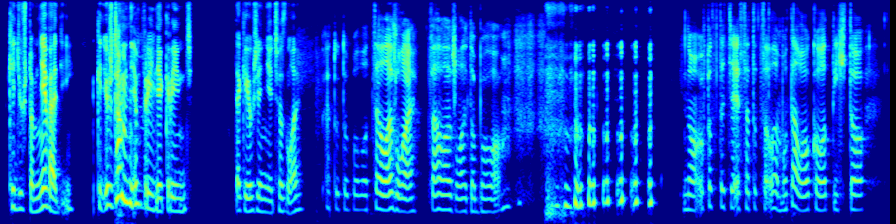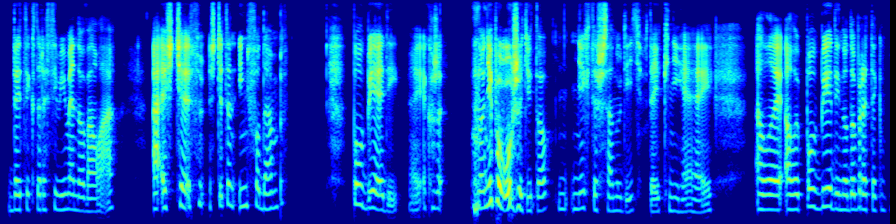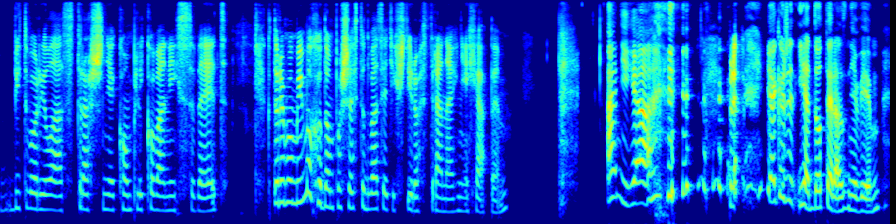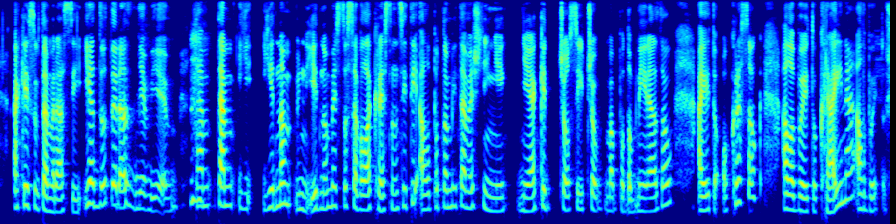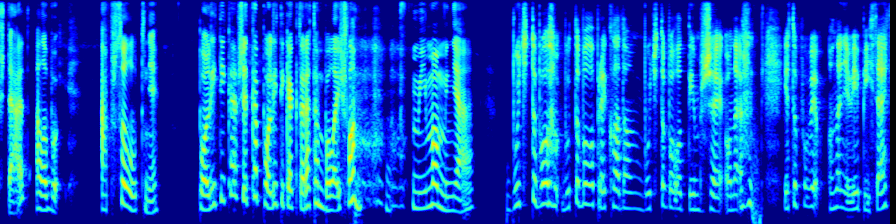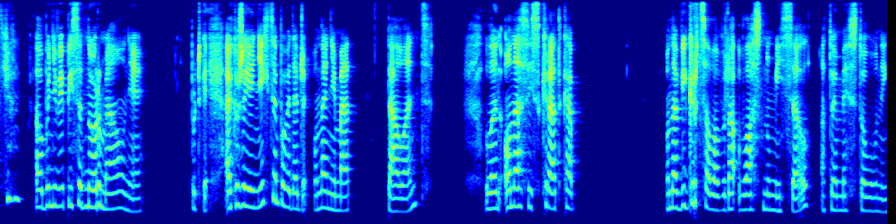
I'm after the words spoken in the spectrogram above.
keď už tom nevadí, keď už tom nepríde cringe, tak je už je niečo zlé. A tu to bolo celé zlé. Celé zlé to bolo. No, v podstate sa to celé motalo okolo týchto vecí, ktoré si vymenovala. A ešte, ešte ten infodump pol biedy, hej, akože, no nepomôže ti to, nechceš sa nudiť v tej knihe, hej, ale, ale pol biedy, no dobre, tak vytvorila strašne komplikovaný svet, ktorému mimochodom po 624 stranách nechápem. Ani ja. Akože, ja doteraz neviem aké sú tam rasy. Ja doteraz neviem. Tam, tam jedno, jedno mesto sa volá Crescent City, ale potom je tam ešte nie, nejaké čosi, čo má podobný názov. A je to okresok, alebo je to krajina, alebo je to štát, alebo absolútne. Politika, všetká politika, ktorá tam bola, išla mimo mňa. Buď to, bolo, buď to bolo prekladom, buď to bolo tým, že ona, ja to poviem, ona nevie písať, alebo nevie písať normálne. Počkaj, akože jej nechcem povedať, že ona nemá talent, len ona si skrátka ona vygrcala vlastnú mysel a to je mesto Luny.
